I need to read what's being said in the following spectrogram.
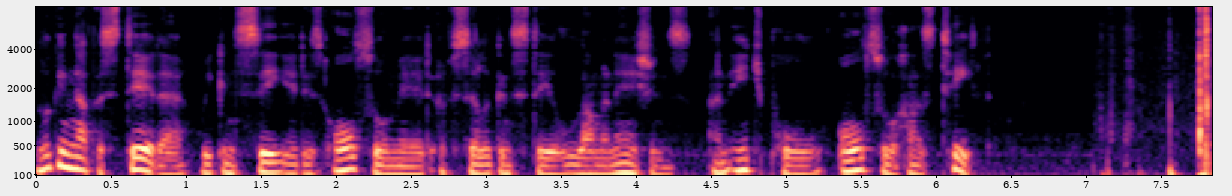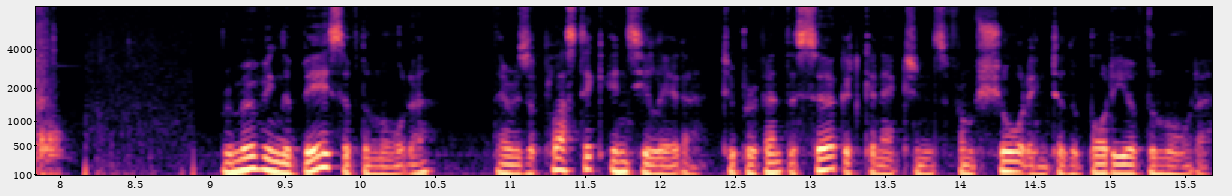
Looking at the stator, we can see it is also made of silicon steel laminations, and each pole also has teeth. Removing the base of the motor, there is a plastic insulator to prevent the circuit connections from shorting to the body of the motor.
